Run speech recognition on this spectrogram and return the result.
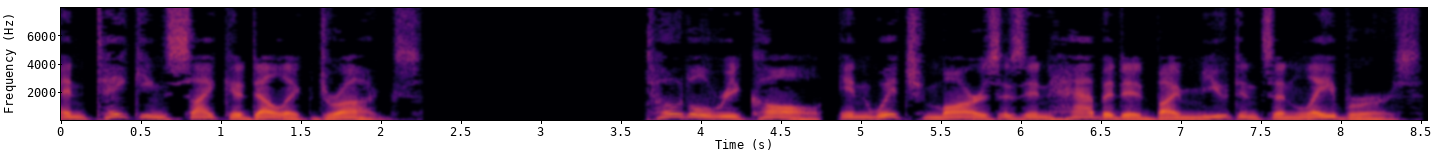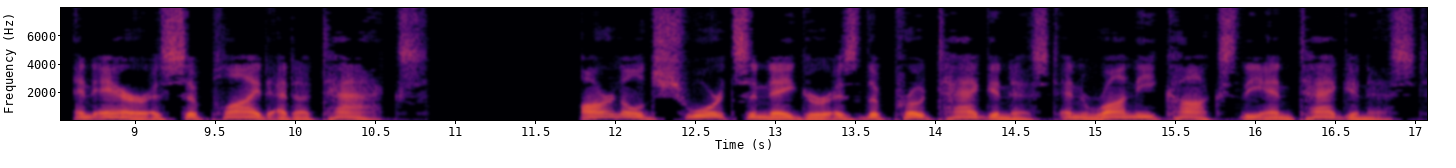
and taking psychedelic drugs. Total Recall, in which Mars is inhabited by mutants and laborers, and air is supplied at a tax. Arnold Schwarzenegger is the protagonist and Ronny Cox the antagonist.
